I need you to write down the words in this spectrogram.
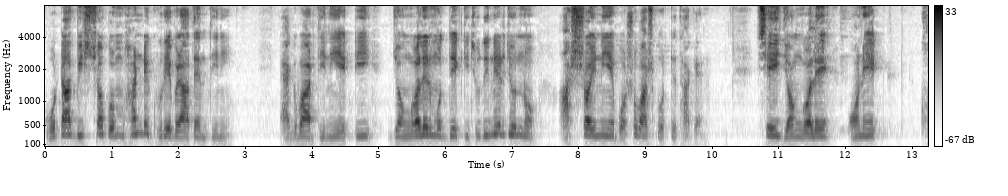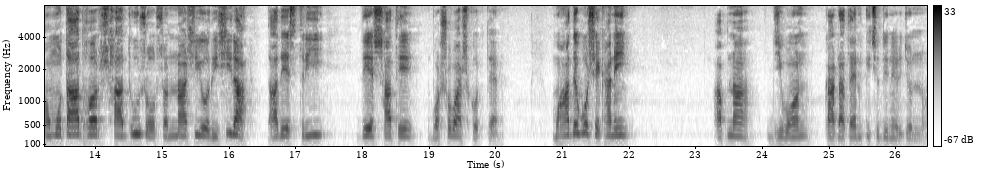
গোটা বিশ্ব ব্রহ্মাণ্ডে ঘুরে বেড়াতেন তিনি। একবার তিনি একটি জঙ্গলের মধ্যে কিছুদিনের জন্য আশ্রয় নিয়ে বসবাস করতে থাকেন। সেই জঙ্গলে অনেক ক্ষমতাধর সাধু ও সন্ন্যাসী ও ঋষিরা তাদের স্ত্রীদের সাথে বসবাস করতেন। মহাদেবও সেখানেই আপনা জীবন কাটাতেন কিছুদিনের জন্য।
